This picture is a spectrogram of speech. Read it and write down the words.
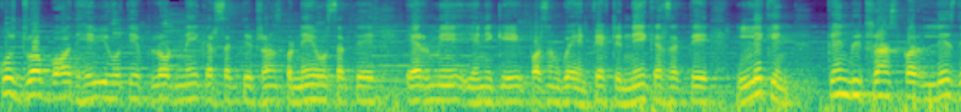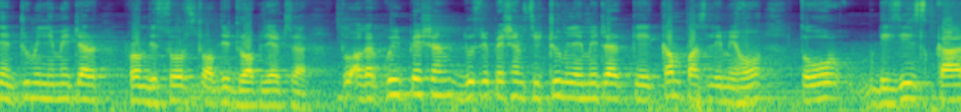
कुछ ड्रॉप बहुत हैवी होते हैं प्लॉट नहीं कर सकते ट्रांसफ़र नहीं हो सकते। एयर में यानी कि पर्सन को इन्फेक्ट नहीं कर सकते। लेकिन can be transfer less than two millimeter from the source of the droplets तो अगर कोई पेशेंट दूसरे पेशेंट से टू मिलीमीटर के कम फासले में हो तो डिज़ीज़ का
